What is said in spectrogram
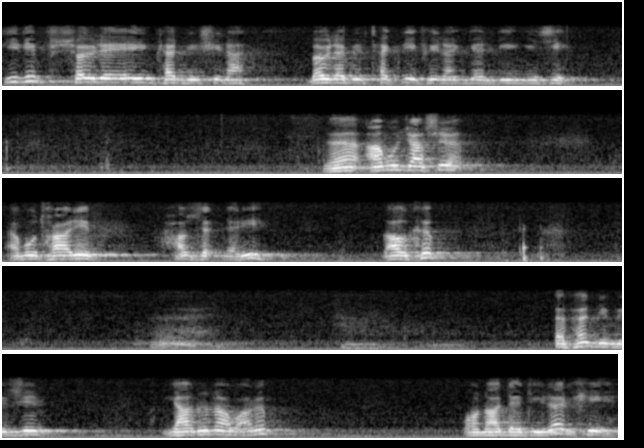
Gidip söyleyeyim kendisine böyle bir teklif ile geldiğinizi. Ve amcası Ebu Talip Hazretleri kalkıp Efendimizin yanına varıp ona dediler ki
